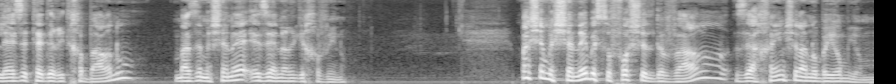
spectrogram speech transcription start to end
לאיזה תדר התחברנו? מה זה משנה איזה אנרגיה חווינו? מה שמשנה בסופו של דבר זה החיים שלנו ביום-יום.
